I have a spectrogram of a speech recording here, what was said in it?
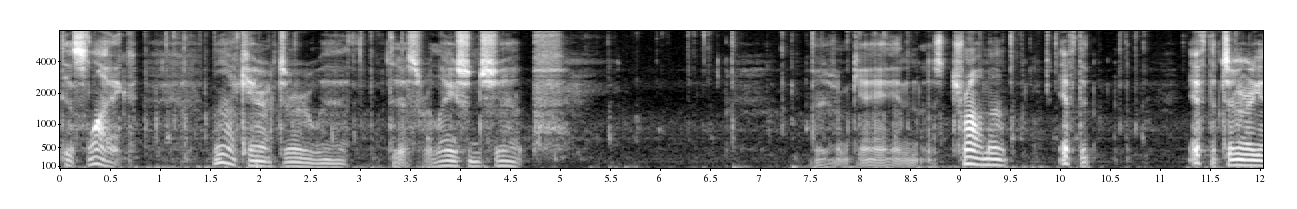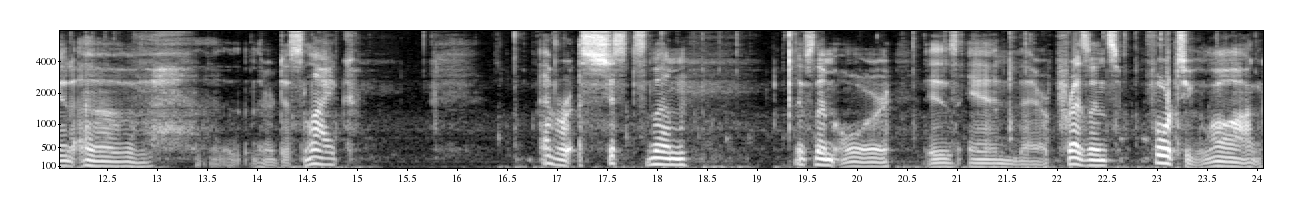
Dislike a character with this relationship gain is trauma. If the if the target of their dislike ever assists them, if them or is in their presence for too long,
